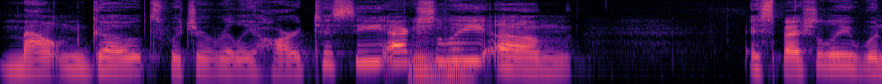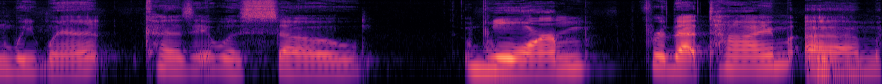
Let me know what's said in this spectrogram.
mountain goats, which are really hard to see actually, um, especially when we went because it was so warm for that time. Um,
